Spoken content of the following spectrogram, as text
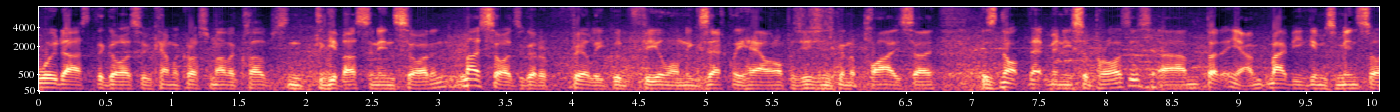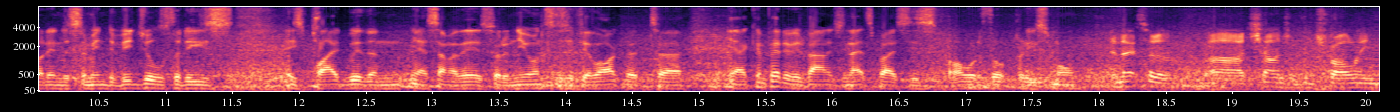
we'd ask the guys who've come across from other clubs and to give us an insight. And most sides have got a fairly good feel on exactly how an opposition is going to play. So there's not that many surprises. Um, but, you know, maybe give him some insight into some individuals that he's he's played with and, you know, some of their sort of nuances, if you like. But, uh, you know, competitive advantage in that space is, I would have thought, pretty small. And that sort of uh, challenge of controlling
